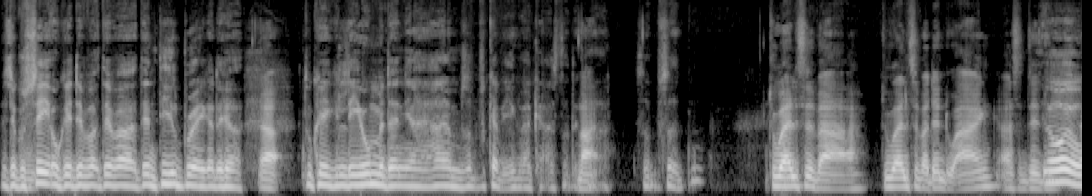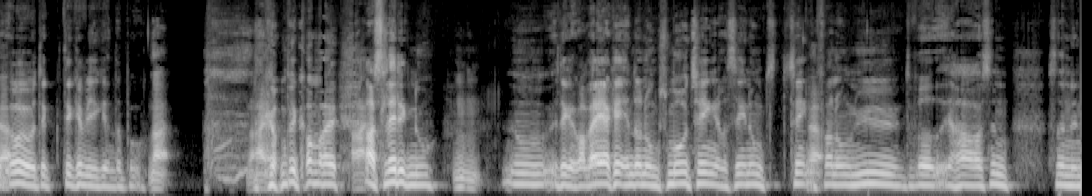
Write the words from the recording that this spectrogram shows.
hvis jeg kunne mm. se, okay, det, var, det, var, det en dealbreaker, det her. ja. Du kan ikke leve med den, jeg er, jamen, så kan vi ikke være kærester. Det Nej. Så, så, Du vil altid være, du vil altid være den, du er, ikke? Altså, det, jo, jo, ja. jo, jo det, det kan vi ikke ændre på. Nej. Nej. Det kommer, det kommer ikke. Og slet ikke nu. Mm-mm. Nu. Det kan godt være, at jeg kan ændre nogle små ting, eller se nogle ting Ja. ja. fra nogle nye, du ved, jeg har også en, sådan en,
